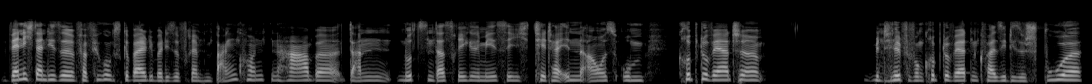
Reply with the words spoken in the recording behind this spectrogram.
Wenn ich dann diese Verfügungsgewalt über diese fremden Bankkonten habe, dann nutzen das regelmäßig TäterInnen aus, um Kryptowerte mit Hilfe von Kryptowerten quasi diese Spur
